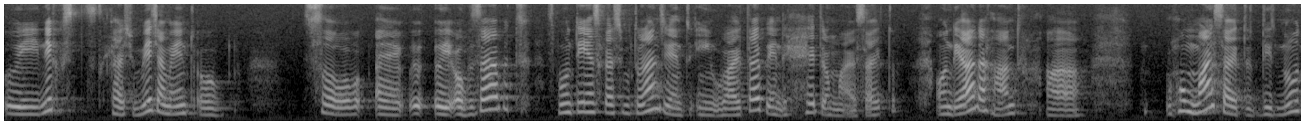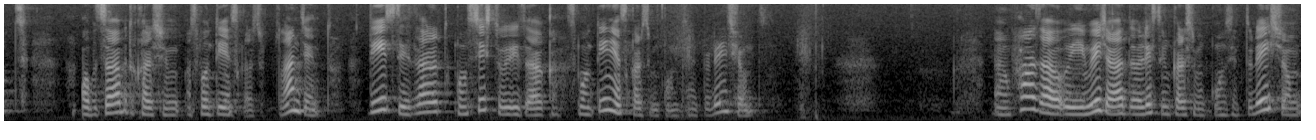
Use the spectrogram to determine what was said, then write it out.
We next calcium measurement of, so uh, we observed spontaneous calcium transient in wild type and heteromyocyte. On the other hand, uh, did not observe calcium, spontaneous calcium transient. These results consist with a spontaneous calcium concentration. And further, we measured the resting calcium concentration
